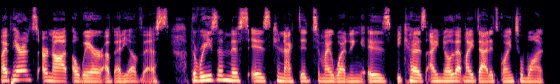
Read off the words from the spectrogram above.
My parents are not aware of any of this. The reason this is connected to my wedding is because because I know that my dad is going to want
